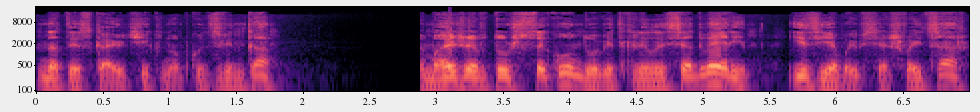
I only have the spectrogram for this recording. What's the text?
натискаючи кнопку дзвінка. Майже в ту ж секунду відкрилися двері, і з'явився швейцар.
